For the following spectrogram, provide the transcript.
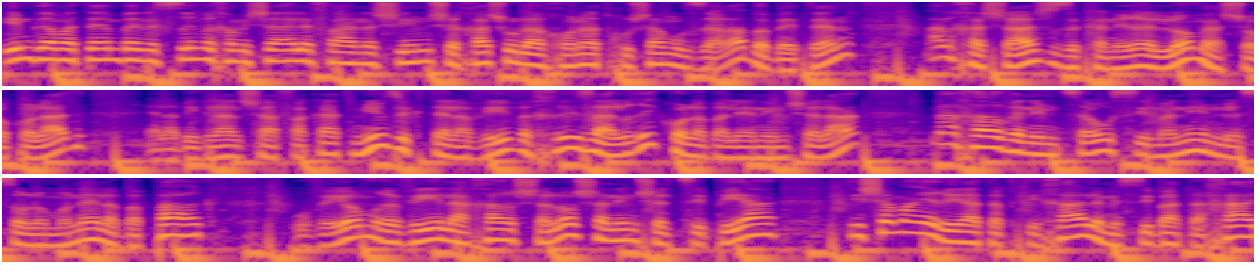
אם גם אתם בין 25 אלף האנשים שחשו לאחרונה תחושה מוזרה בבטן, אל חשש, זה כנראה לא מהשוקולד, אלא בגלל שהפקת מיוזיק תל אביב הכריזה על ריקול הבליינים שלה, מאחר ונמצאו סימנים לסולומונלה בפארק, וביום רביעי לאחר שלוש שנים של ציפייה, תישמע יריית הפתיחה למסיבת החג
